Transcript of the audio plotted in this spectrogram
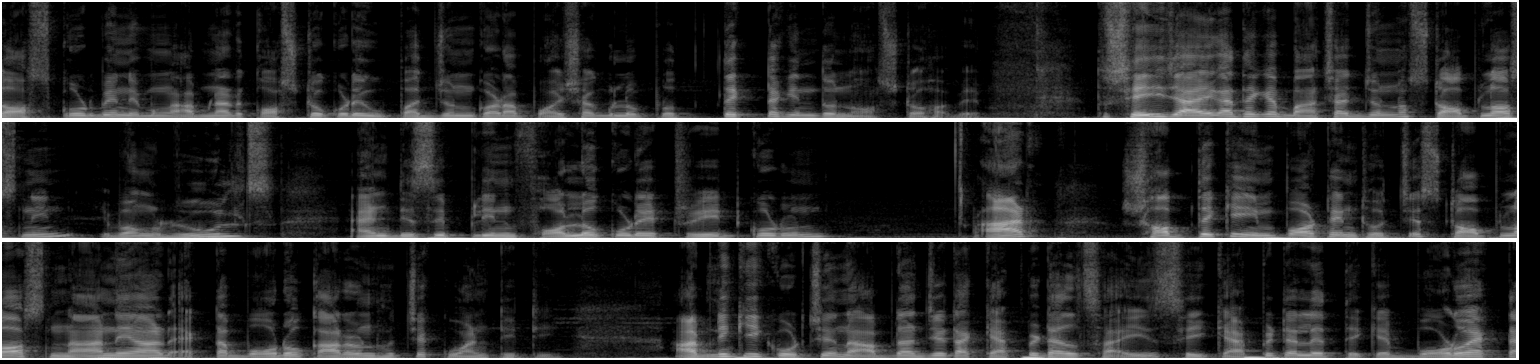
লস করবেন এবং আপনার কষ্ট করে উপার্জন করা পয়সাগুলো প্রত্যেকটা কিন্তু নষ্ট হবে। তো সেই জায়গা থেকে বাঁচার জন্য স্টপ লস নিন এবং রুলস অ্যান্ড ডিসিপ্লিন ফলো করে ট্রেড করুন। আর সব থেকে ইম্পর্ট্যান্ট হচ্ছে স্টপ লস না নেওয়ার একটা বড় কারণ হচ্ছে কোয়ান্টিটি আপনি কি করছেন? আপনার যেটা ক্যাপিটাল সাইজ, সেই ক্যাপিটালের থেকে বড় একটা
